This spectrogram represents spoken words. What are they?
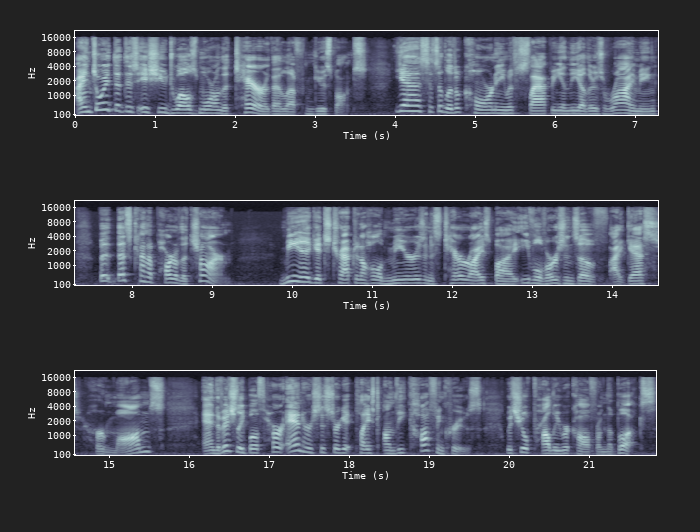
I enjoyed that this issue dwells more on the terror that I love from Goosebumps. Yes, it's a little corny with Slappy and the others rhyming, but that's kind of part of the charm. Mia gets trapped in a hall of mirrors and is terrorized by evil versions of, I guess, her moms. And eventually both her and her sister get placed on the Coffin Cruise, which you'll probably recall from the books.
